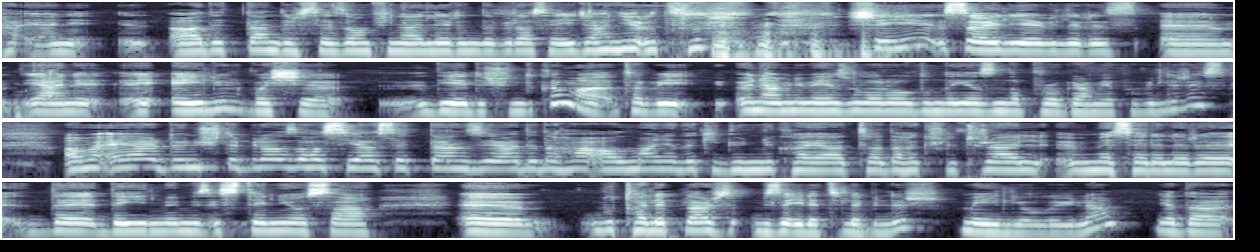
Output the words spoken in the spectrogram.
yani e, adettendir sezon finallerinde biraz heyecan yaratılır. şeyi söyleyebiliriz. E, yani e, Eylül başı diye düşündük ama tabii önemli mevzular olduğunda yazında program yapabiliriz. Ama eğer dönüşte biraz daha siyasetten ziyade daha Almanya'daki günlük hayata, daha kültürel meselelere de değinmemiz isteniyorsa e, bu talepler bize iletilebilir mail yoluyla ya da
